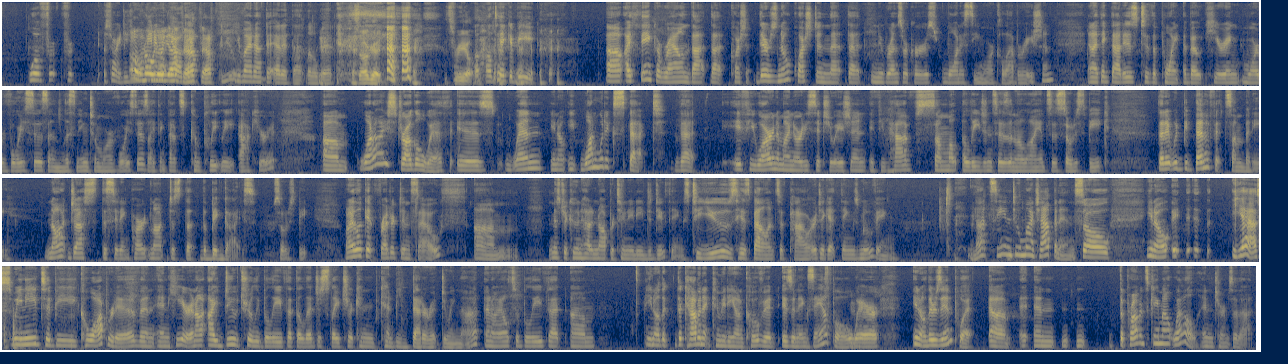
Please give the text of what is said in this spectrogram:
Well, for, for sorry, did you oh, want no, me to? you have, to, have to, have to, you. You might have to edit that a little bit. it's all good. it's real. I'll, I'll take a beat. Uh, I think around that that question, there's no question that that New Brunswickers want to see more collaboration. And I think that is to the point about hearing more voices and listening to more voices. I think that's completely accurate. Um, what I struggle with is when, you know, one would expect that if you are in a minority situation, if you have some allegiances and alliances, so to speak, that it would be benefit somebody, not just the sitting part, not just the, the big guys, so to speak. When I look at Fredericton South, um, Mr. Coon had an opportunity to do things, to use his balance of power to get things moving. Not seeing too much happening. So, you know, it, it, yes, we need to be cooperative and, and here. And I, I do truly believe that the legislature can, can be better at doing that. And I also believe that, um, you know, the, the cabinet committee on COVID is an example yeah. where, you know, there's input um, and the province came out well in terms of that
